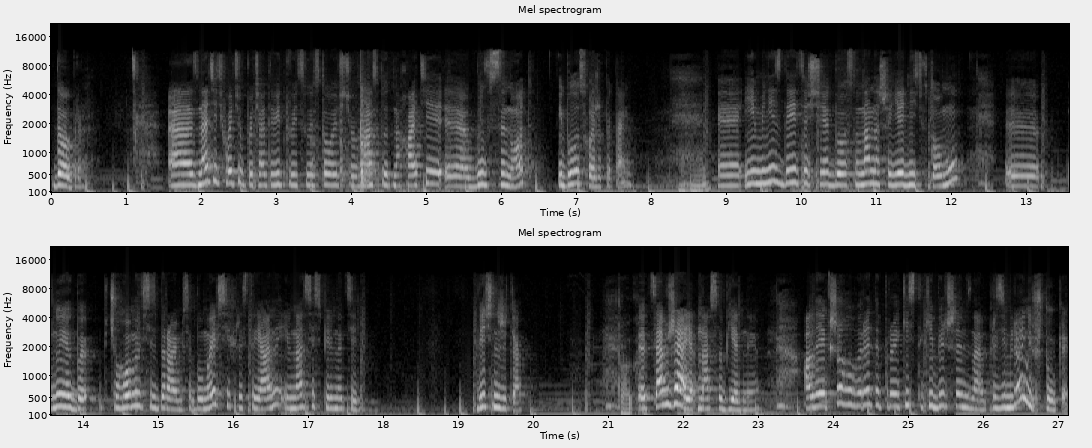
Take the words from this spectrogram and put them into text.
Добре. Е, значить, хочу почати відповідь свою з того, що в нас тут на хаті е, був синод, і було схоже питання. Е, і мені здається, що якби основна наша єдність в тому, е, ну якби чого ми всі збираємося, бо ми всі християни, і в нас є спільна ціль. Вічне життя. Так. Е, Це вже нас об'єднує. Але якщо говорити про якісь такі більше, не знаю, приземлені штуки,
